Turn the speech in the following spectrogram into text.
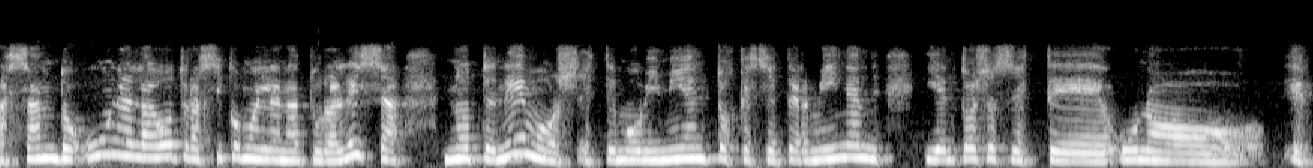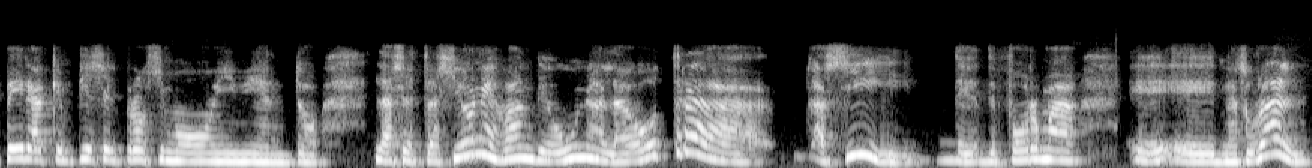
pasando una a la otra, así como en la naturaleza, no tenemos este, movimientos que se terminen y entonces este, uno espera que empiece el próximo movimiento. Las estaciones van de una a la otra así, de, forma eh, eh, natural.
